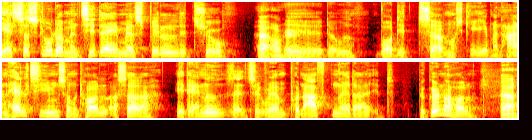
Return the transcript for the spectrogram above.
Ja, så slutter man tit af med at spille et show Ja, okay. øh, derude, hvor det så måske, ja, man har en halv time som et hold, og så er der et andet, så, så kan være, på en aften er der et begynderhold, Ja,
